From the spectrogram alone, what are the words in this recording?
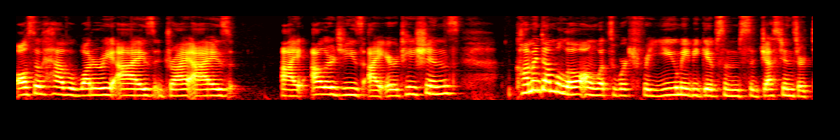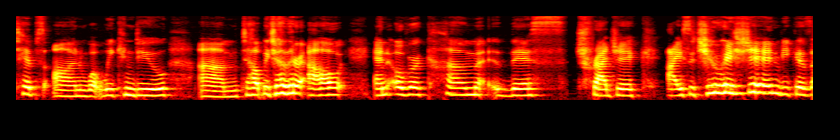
also have watery eyes, dry eyes, eye allergies, eye irritations, comment down below on what's worked for you. Maybe give some suggestions or tips on what we can do um, to help each other out and overcome this tragic eye situation because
